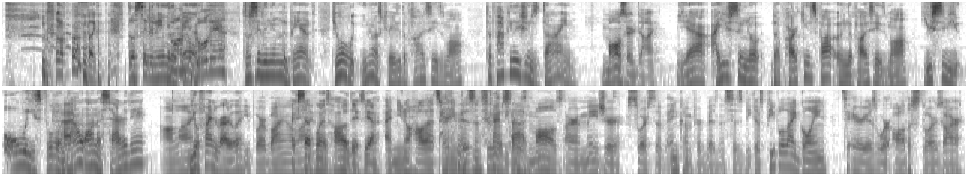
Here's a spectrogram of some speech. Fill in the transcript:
it's like don't say the name you of the want to band. go there? Don't say the name of the band. Yo, you know what's crazy? The Palisades Mall. The population's dying. Malls are dying. Yeah, I used to know the parking spot in the Palisades Mall used to be always full. Huh. Now on a Saturday, Online, you'll find it right away. people are buying online. Except when it's holidays, yeah. And you know how that's hurting businesses because sad. malls are a major source of income for businesses because people like going to areas where all the stores are.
